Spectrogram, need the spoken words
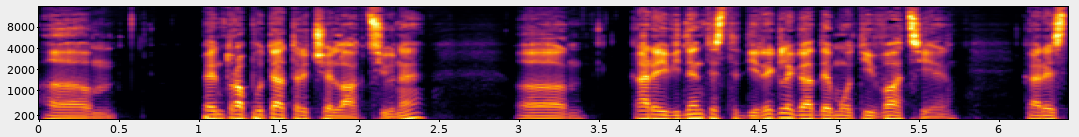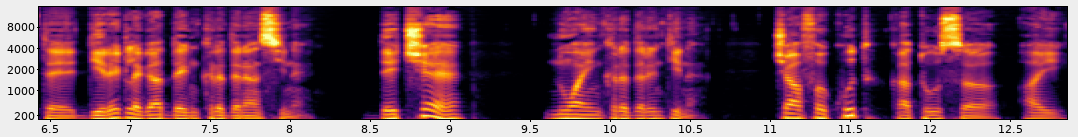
uh, pentru a putea trece la acțiune, uh, care evident este direct legat de motivație, care este direct legat de încrederea în sine. De ce nu ai încredere în tine? Ce a făcut ca tu să ai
